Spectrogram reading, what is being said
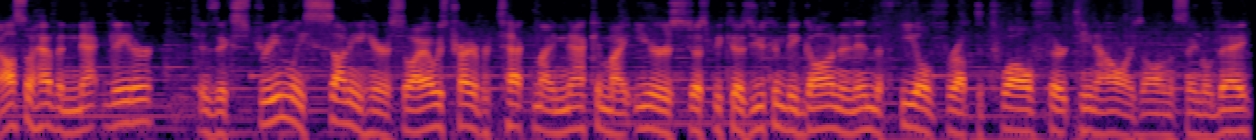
I also have a neck gaiter. It's extremely sunny here, so I always try to protect my neck and my ears just because you can be gone and in the field for up to 12, 13 hours all in a single day.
